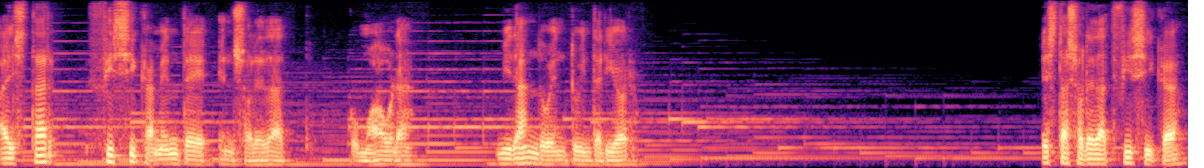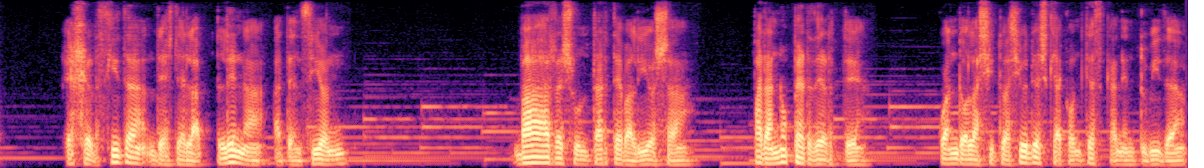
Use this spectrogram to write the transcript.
a estar físicamente en soledad, como ahora, mirando en tu interior. Esta soledad física, ejercida desde la plena atención, va a resultarte valiosa para no perderte cuando las situaciones que acontezcan en tu vida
